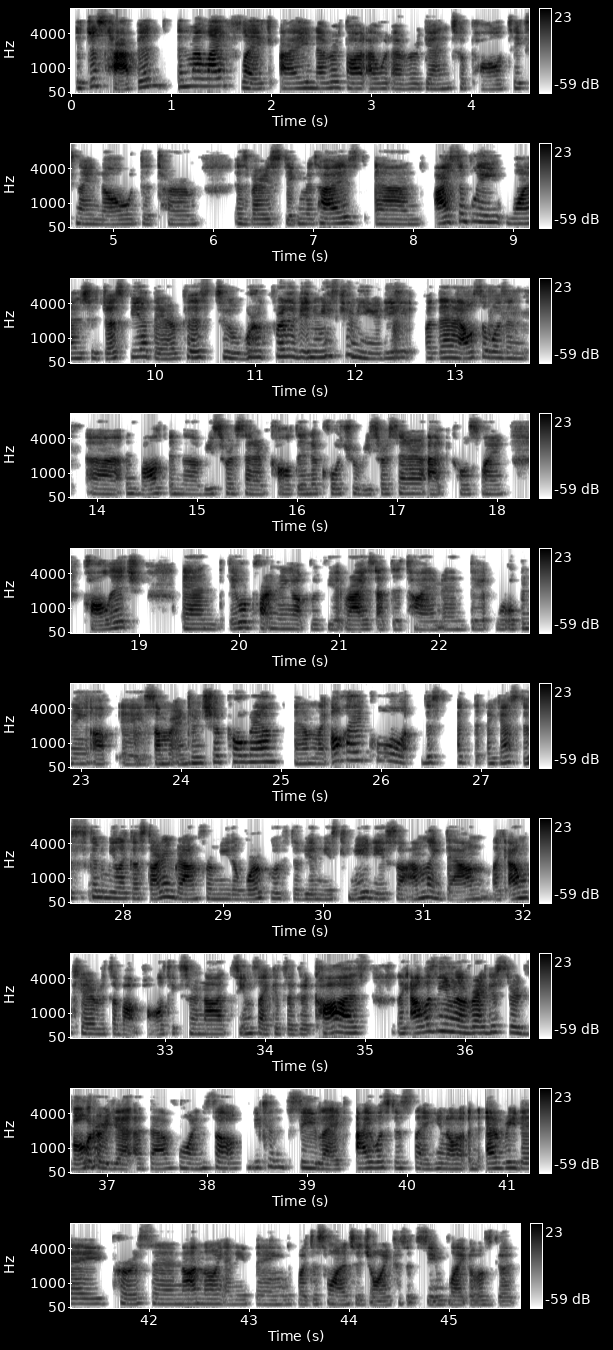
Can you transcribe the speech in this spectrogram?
it just happened in my life. Like I never thought I would ever get into politics, and I know the term is very stigmatized. And I simply wanted to just be a therapist to work for the Vietnamese community. But then I also was in, uh, involved in a resource center called the Intercultural Resource Center at Coastline College, and they were partnering up with Viet Rise at the time, and they were opening up a summer internship program. And I'm like, okay, cool. This, I, I guess, this is to be like a starting ground for me to work with the Vietnamese community. So I'm like down. Like I don't care if it's about politics or not. Seems like it's a good cause. Like I wasn't even a registered voter yet at that point. So you can see, like I was just like you know an everyday person, not knowing anything, but just wanted to join because it seemed like it was good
